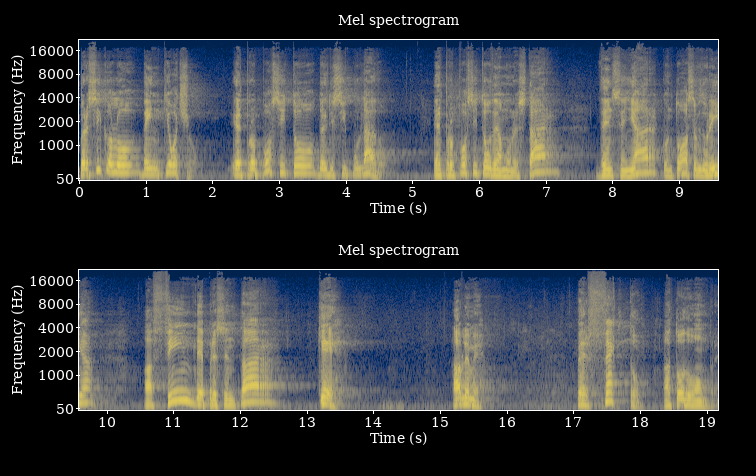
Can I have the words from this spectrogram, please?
Versículo 28, el propósito del discipulado, el propósito de amonestar, de enseñar con toda sabiduría, a fin de presentar qué? Hábleme. Perfecto a todo hombre.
